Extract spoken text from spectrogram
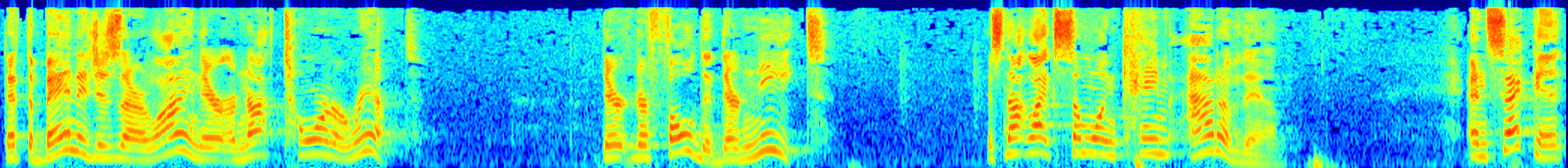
that the bandages that are lying there are not torn or ripped. They're, they're folded, they're neat. It's not like someone came out of them. And second,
